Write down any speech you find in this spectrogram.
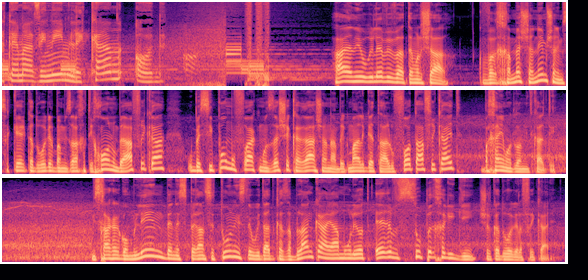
אתם מאזינים לכאן עוד. היי, אני אורי לוי ואתם על שער. כבר חמש שנים שאני מסקר כדורגל במזרח התיכון ובאפריקה, ובסיפור מופרע כמו זה שקרה השנה בגמר ליגת האלופות האפריקאית, בחיים עוד לא נתקלתי. משחק הגומלין בין אספרנסה טוניס לווידד קזבלנקה היה אמור להיות ערב סופר חגיגי של כדורגל אפריקאי.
